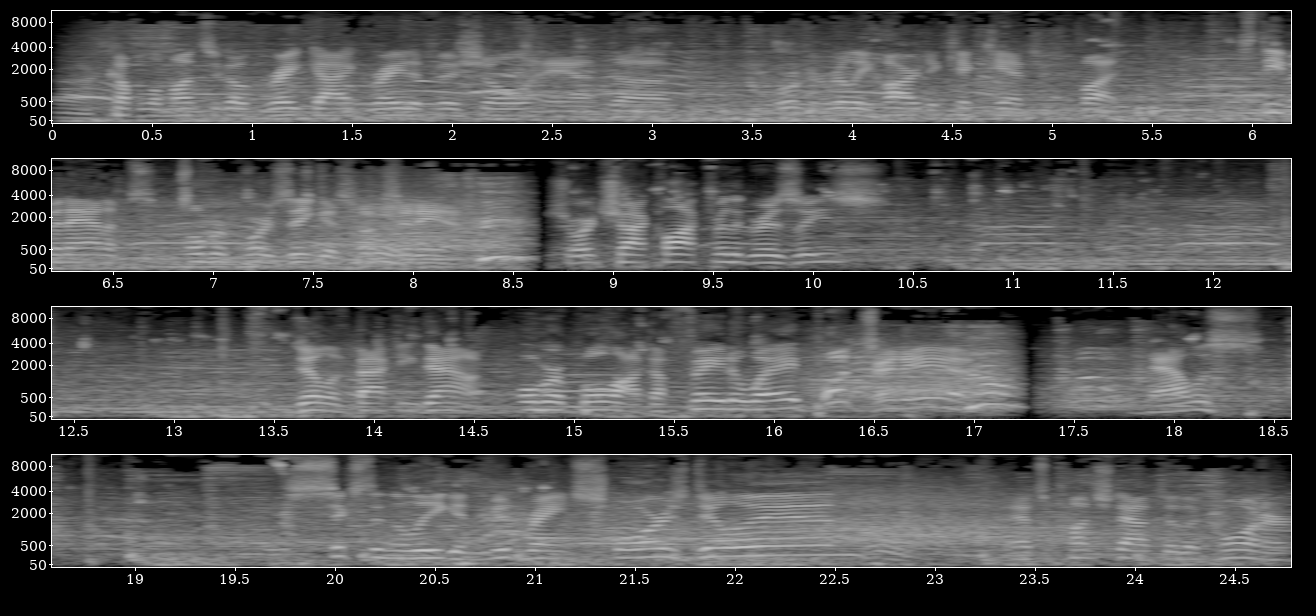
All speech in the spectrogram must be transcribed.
a couple of months ago, great guy, great official, and uh, working really hard to kick Cantor's butt. Steven Adams over Porzingis hooks it in. Short shot clock for the Grizzlies. Dillon backing down over Bullock, a fadeaway, puts it in. Dallas sixth in the league in mid-range scores. Dillon that's punched out to the corner.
